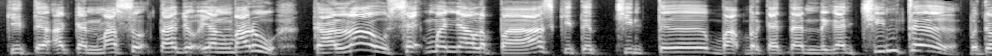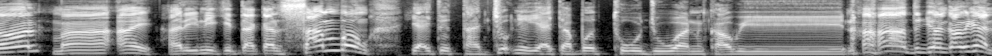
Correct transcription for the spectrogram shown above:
kita akan masuk tajuk yang baru. Kalau segmen yang lepas kita cinta bab berkaitan dengan cinta. Betul? Mai hari ini kita akan sambung iaitu tajuknya iaitu apa? Tujuan kahwin. Tujuan kahwin kan?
